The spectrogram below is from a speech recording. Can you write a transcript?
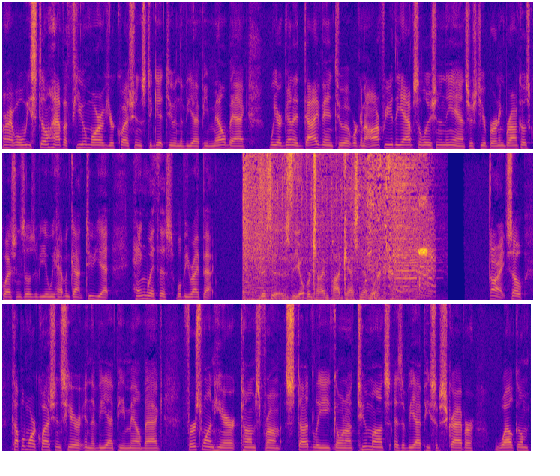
All right, well, we still have a few more of your questions to get to in the VIP mailbag. We are going to dive into it. We're going to offer you the absolution and the answers to your Burning Broncos questions. Those of you we haven't gotten to yet, hang with us. We'll be right back. This is the Overtime Podcast Network. All right, so a couple more questions here in the VIP mailbag. First one here comes from Studley, going on two months as a VIP subscriber. Welcome,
